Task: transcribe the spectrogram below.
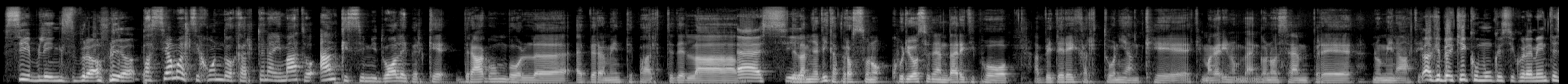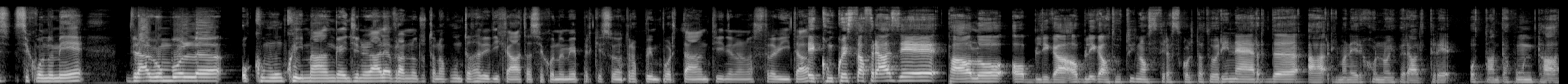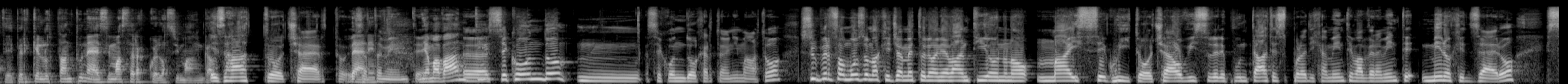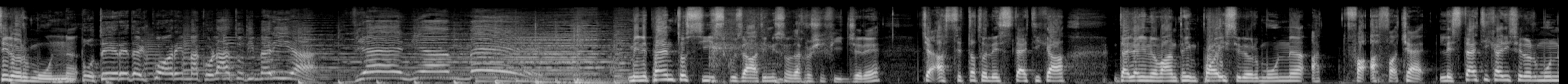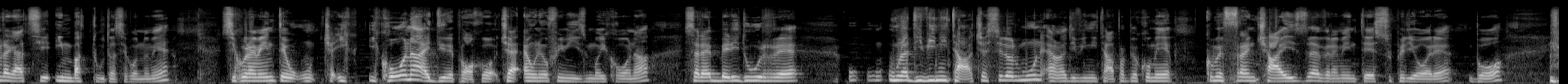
Siblings proprio. Passiamo al secondo cartone animato, anche se mi duole perché Dragon Ball eh, è veramente parte della, Eh, sì. della mia vita, però sono curioso di andare tipo a vedere i cartoni anche che magari non vengono sempre nominati. Anche perché comunque sicuramente, secondo me, Dragon Ball o comunque i manga in generale avranno tutta una puntata dedicata, secondo me, perché sono troppo importanti nella nostra vita. E con questa frase Paolo obbliga, ha obbligato tutti i nostri ascoltatori nerd a rimanere con noi per altre 80 puntate, perché l'81esima sarà quella sui manga. Esatto, certo, Bene, esattamente. andiamo avanti. Eh, secondo, mm, secondo cartone animato, super famoso ma che già metto le mani avanti, io non ho mai seguito, cioè ho visto delle puntate sporadicamente ma veramente meno che zero, Sailor Moon. Potere del cuore immacolato di Maria, vieni a me! Me ne pento, sì, scusatemi, sono da crocifiggere. Cioè, ha settato l'estetica dagli anni 90 in poi Sailor Moon ha fa- fa- cioè, l'estetica di Sailor Moon, ragazzi, imbattuta, secondo me. Sicuramente, un- cioè, icona è dire poco, cioè, è un eufemismo, icona. Sarebbe ridurre una divinità, cioè Sailor Moon è una divinità, proprio come, come franchise, veramente superiore, boh.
